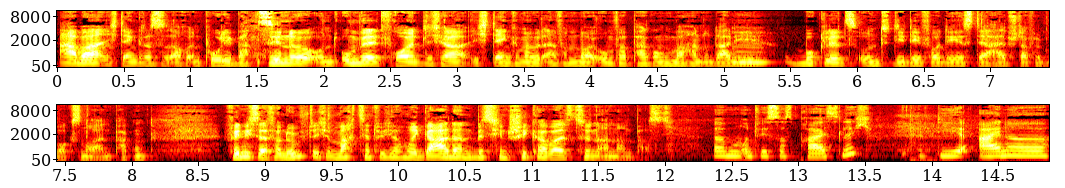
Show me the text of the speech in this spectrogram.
Aber ich denke, das ist auch in Polyband Sinne und umweltfreundlicher. Ich denke, man wird einfach eine neue Umverpackung machen und da die Booklets und die DVDs der Halbstaffelboxen reinpacken. Finde ich sehr vernünftig und macht es natürlich auch im Regal dann ein bisschen schicker, weil es zu den anderen passt. Ähm, und wie ist das preislich? Die eine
